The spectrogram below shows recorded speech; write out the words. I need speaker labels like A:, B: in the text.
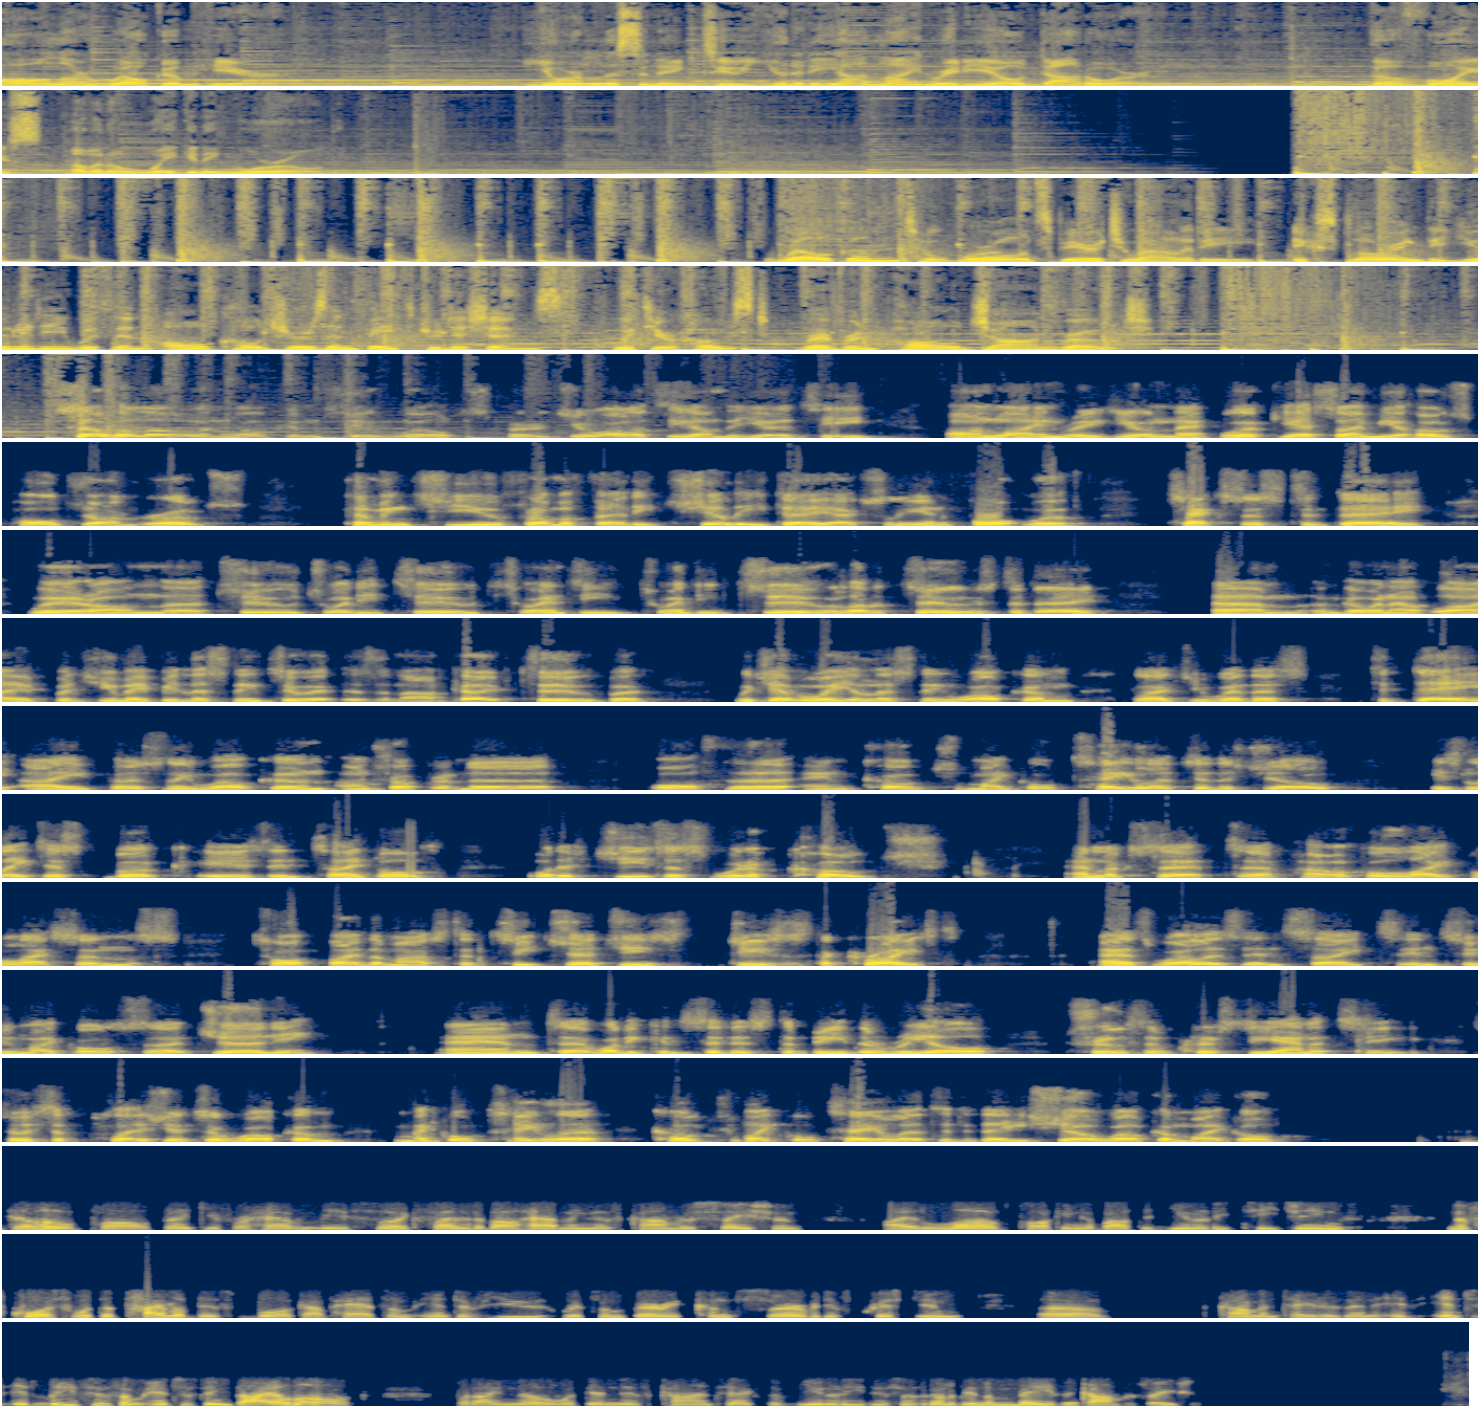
A: All are welcome here. You're listening to UnityOnlineRadio.org, the voice of an awakening world.
B: Welcome to World Spirituality, exploring the unity within all cultures and faith traditions, with your host, Reverend Paul John Roach.
C: So, hello and welcome to World Spirituality on the Unity Online Radio Network. Yes, I'm your host, Paul John Roach, coming to you from a fairly chilly day, actually, in Fort Worth, Texas today. We're on the 222 2022, a lot of twos today. Um, I'm going out live, but you may be listening to it as an archive too. But whichever way you're listening, welcome. Glad you're with us. Today, I personally welcome entrepreneur, author, and coach Michael Taylor to the show. His latest book is entitled What If Jesus Were a Coach? and looks at uh, powerful life lessons taught by the master teacher, Jesus, Jesus the Christ, as well as insights into Michael's uh, journey and uh, what he considers to be the real truth of Christianity. So it's a pleasure to welcome Michael Taylor, Coach Michael Taylor, to today's show. Welcome, Michael.
D: Hello, Paul. Thank you for having me. So excited about having this conversation. I love talking about the unity teachings. And of course, with the title of this book, I've had some interviews with some very conservative Christian uh, commentators, and it, it, it leads to some interesting dialogue. But I know within this context of unity, this is going to be an amazing conversation.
